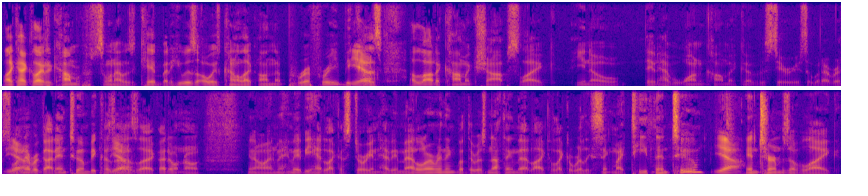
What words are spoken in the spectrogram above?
like I collected comics when I was a kid, but he was always kind of like on the periphery because a lot of comic shops, like you know, they'd have one comic of a series or whatever. So I never got into him because I was like, I don't know, you know, and maybe he had like a story in heavy metal or everything, but there was nothing that like like really sink my teeth into yeah, in terms of like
